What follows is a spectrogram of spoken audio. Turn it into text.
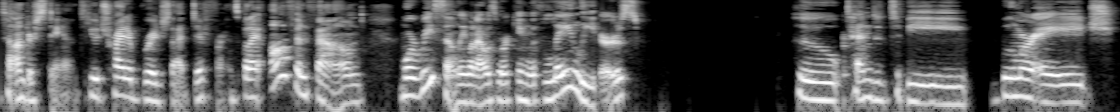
to understand. He would try to bridge that difference. But I often found more recently when I was working with lay leaders who tended to be boomer age,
